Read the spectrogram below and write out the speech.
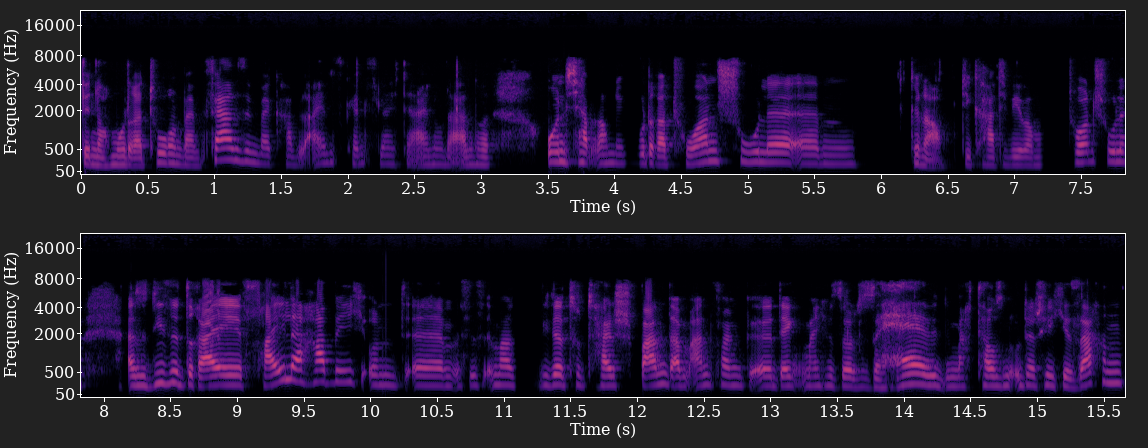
bin noch Moderatorin beim Fernsehen, bei Kabel 1, kennt vielleicht der eine oder andere. Und ich habe noch eine Moderatorenschule, ähm, genau, die KTW Weber Moderatorenschule. Also diese drei Pfeile habe ich und ähm, es ist immer wieder total spannend. Am Anfang äh, denken manche Leute so, hä, die macht tausend unterschiedliche Sachen.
